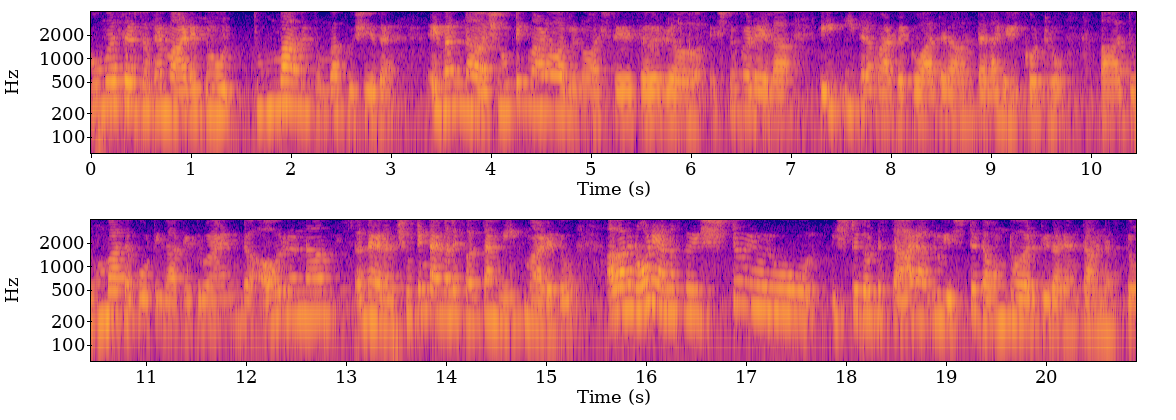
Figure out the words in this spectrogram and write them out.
Komal sir ಜೊತೆ ಮಾಡಿದ್ದು ತುಂಬ ಅಂದರೆ ತುಂಬ ಖುಷಿ ಇದೆ. ಇವನ್ ಶೂಟಿಂಗ್ ಮಾಡೋವಾಗ್ಲೂ ಅಷ್ಟೇ ಸರ್ ಎಷ್ಟೋ ಕಡೆ ಎಲ್ಲ ಈ ಈ ಥರ ಮಾಡಬೇಕು, ಆ ಥರ ಅಂತೆಲ್ಲ ಹೇಳ್ಕೊಟ್ರು. ತುಂಬ ಸಪೋರ್ಟಿವ್ ಆಗಿದ್ರು. ಆ್ಯಂಡ್ ಅವ್ರನ್ನ, ಅಂದರೆ ನಾನು ಶೂಟಿಂಗ್ ಟೈಮಲ್ಲೇ ಫಸ್ಟ್ ಟೈಮ್ ಮೀಟ್ ಮಾಡಿದ್ದು. ಅವಾಗ ನೋಡಿ ಅನ್ನಿಸ್ತು, ಇಷ್ಟು ಇವರು ಇಷ್ಟು ದೊಡ್ಡ ಸ್ಟಾರ್ ಆದರೂ ಎಷ್ಟು ಡೌನ್ ಟು ಅರ್ತ್ ಇದ್ದಾರೆ ಅಂತ ಅನ್ನಿಸ್ತು.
